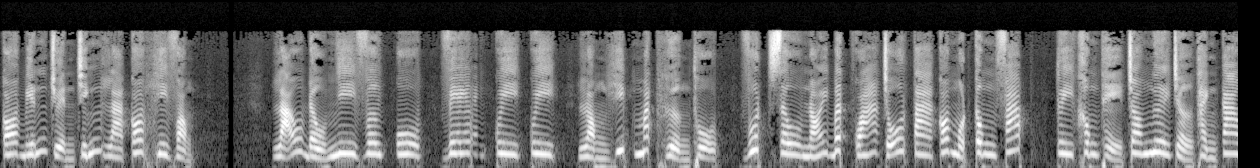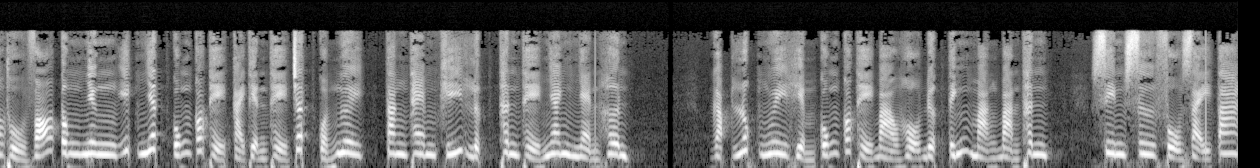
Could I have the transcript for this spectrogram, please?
Có biến chuyển chính là có hy vọng. Lão đầu nhi vơ u, v, quy quy, lòng hít mắt hưởng thụ, vuốt sâu nói bất quá chỗ ta có một công pháp, tuy không thể cho ngươi trở thành cao thủ võ công nhưng ít nhất cũng có thể cải thiện thể chất của ngươi, tăng thêm khí lực thân thể nhanh nhẹn hơn. Gặp lúc nguy hiểm cũng có thể bảo hộ được tính mạng bản thân. Xin sư phụ dạy ta,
